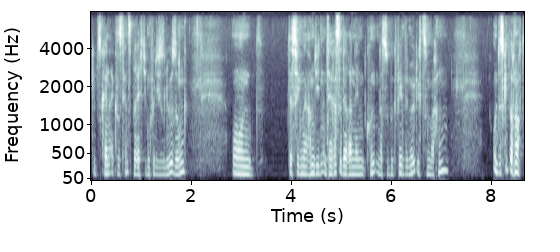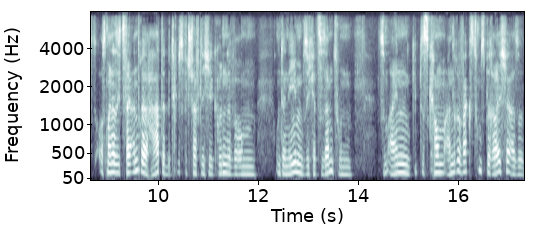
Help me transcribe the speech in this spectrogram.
gibt es keine Existenzberechtigung für diese Lösung. Und Deswegen haben die ein Interesse daran, den Kunden das so bequem wie möglich zu machen. Und es gibt auch noch aus meiner Sicht zwei andere harte betriebswirtschaftliche Gründe, warum Unternehmen sich jetzt zusammentun. Zum einen gibt es kaum andere Wachstumsbereiche. Also in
